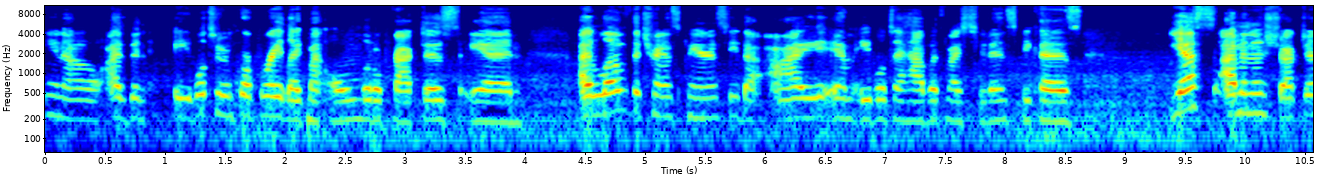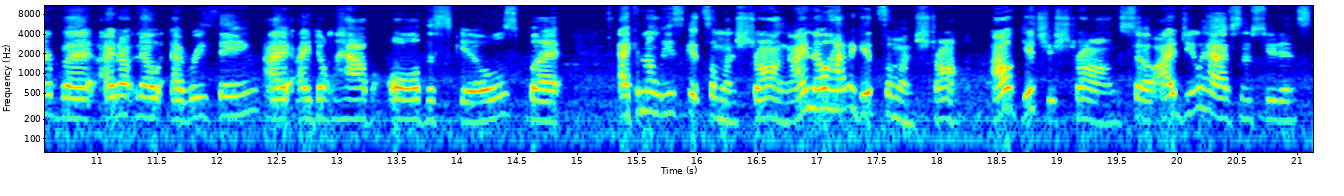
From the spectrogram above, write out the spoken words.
you know i've been able to incorporate like my own little practice and i love the transparency that i am able to have with my students because yes i'm an instructor but i don't know everything. I, I don't have all the skills but i can at least get someone strong. I know how to get someone strong. I'll get you strong. So i do have some students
